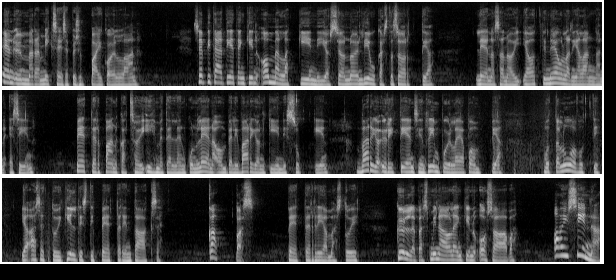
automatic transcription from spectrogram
En ymmärrä, miksei se pysy paikoillaan. Se pitää tietenkin ommella kiinni, jos se on noin liukasta sorttia, Leena sanoi ja otti neulan ja langan esiin. Peter Pan katsoi ihmetellen, kun Leena ompeli varjon kiinni sukkiin. Varjo yritti ensin rimpuilla ja pomppia, mutta luovutti ja asettui kiltisti Peterin taakse. Kappas, Peter riamastui. Kylläpäs minä olenkin osaava. Ai sinä,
